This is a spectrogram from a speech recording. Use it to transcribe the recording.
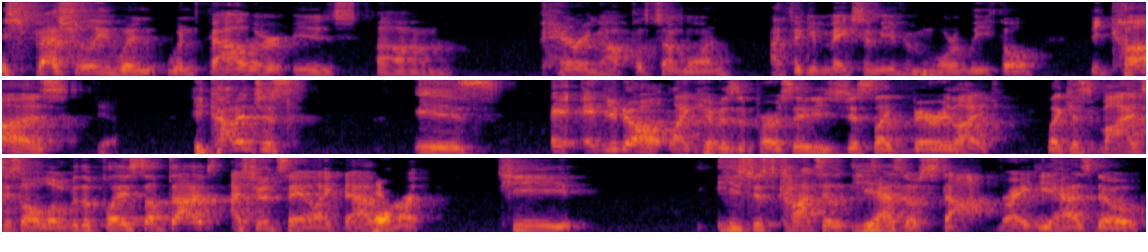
especially when when Fowler is um, pairing up with someone, I think it makes him even mm-hmm. more lethal because yeah. he kind of just is, and, and you know, like him as a person, he's just like very like like his mind's just all over the place sometimes. I shouldn't say it like that, yeah. but he he's just constantly he has no stop, right? He has no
